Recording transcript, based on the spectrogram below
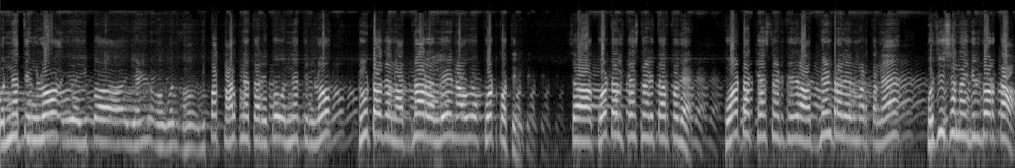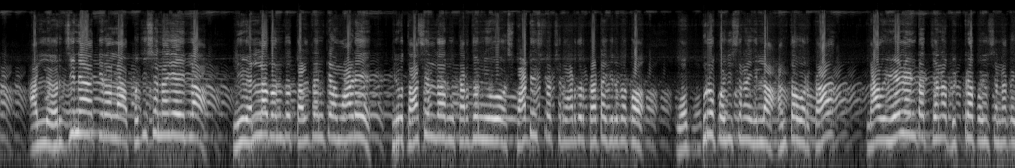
ಒಂದನೇ ತಿಂಗಳು ಇಪ್ಪ ಇಪ್ಪತ್ನಾಲ್ಕನೇ ತಾರೀಕು ಒಂದನೇ ತಿಂಗಳು ಟೂ ತೌಸಂಡ್ ಹದಿನಾರಲ್ಲಿ ನಾವು ಕೋರ್ಟ್ ಕೋತೀವಿ ಕೋರ್ಟಲ್ಲಿ ಕೇಸ್ ನಡೀತಾ ಇರ್ತದೆ. ಕೋರ್ಟಲ್ಲಿ ಕೇಸ್ ನಡೀತಿದ್ರೆ ಹದಿನೆಂಟರಲ್ಲಿ ಏನು ಮಾಡ್ತಾನೆ? ಪೊಸಿಷನ್ ಆಗಿ ಇಲ್ದೋರ್ಕ. ಅಲ್ಲಿ ಅರ್ಜಿನೇ ಹಾಕಿರಲ್ಲ. ಪೊಸಿಷನ್ ಆಗೇ ಇಲ್ಲ. ನೀವೆಲ್ಲ ಬಂದು ತಳತನಿಕೆ ಮಾಡಿ ನೀವು ತಹಸೀಲ್ದಾರ್ ಕರೆದು ನೀವು ಸ್ಪಾಟ್ ಇನ್ಸ್ಪೆಕ್ಷನ್ ಮಾಡಿದ್ರು ಕರೆಕ್ಟಾಗಿ ಇರ್ಬೇಕು. ಒಬ್ರು ಪೊಸಿಷನ್ ಆಗಿಲ್ಲ ಅಂತವರ್ಕ ನಾವು ಏಳೆಂಟತ್ತು ಜನ ಬಿಟ್ಟರೆ ಪೊಸಿಷನ್ ಆಗ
